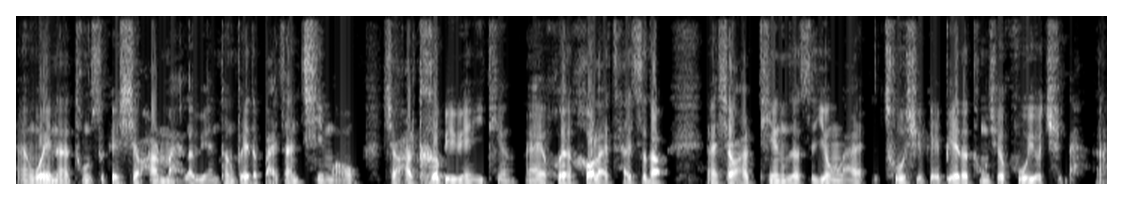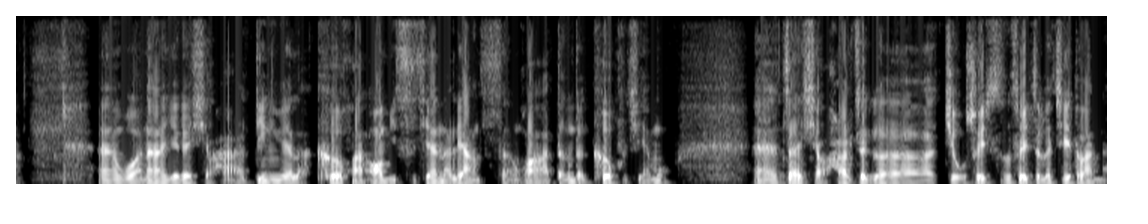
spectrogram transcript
嗯，我也呢，同时给小孩买了袁腾飞的《百战奇谋》，小孩特别愿意听。哎，会后来才知道，呃，小孩听着是用来出去给别的同学忽悠去的啊。嗯，我呢也给小孩订阅了《科幻奥秘时间》的《量子神话》等等科普节目。呃，在小孩这个九岁、十岁这个阶段呢，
